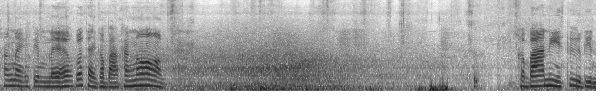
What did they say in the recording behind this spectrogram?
ข้างในเต็มแล้วก็ใส่กระบะข้างนอกกระบะนี่ซื้อดิน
